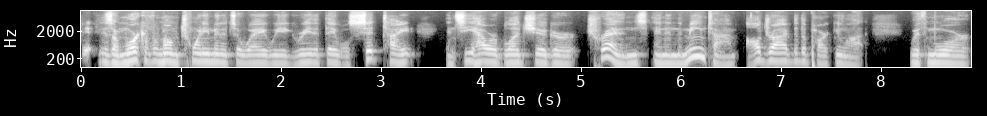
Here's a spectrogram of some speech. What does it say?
Because I'm working from home 20 minutes away. We agree that they will sit tight and see how her blood sugar trends. And in the meantime, I'll drive to the parking lot with more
